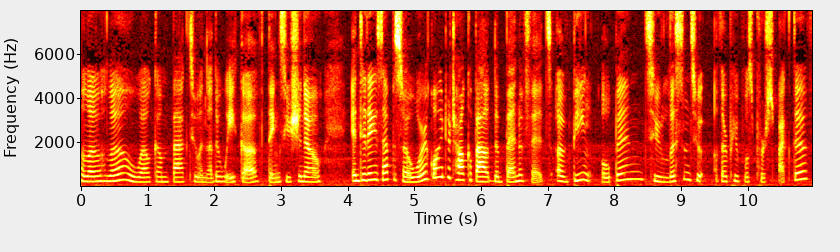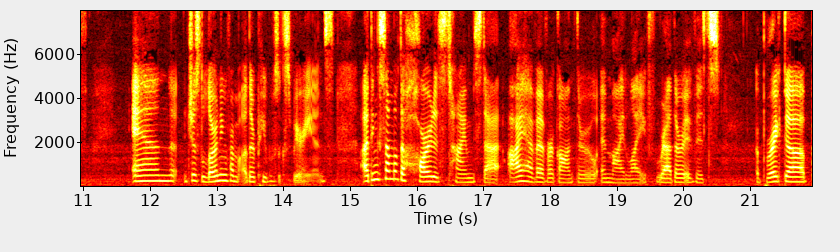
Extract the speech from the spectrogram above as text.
Hello, hello. Welcome back to another week of Things You Should Know. In today's episode, we're going to talk about the benefits of being open to listen to other people's perspective and just learning from other people's experience. I think some of the hardest times that I have ever gone through in my life, rather if it's a breakup,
